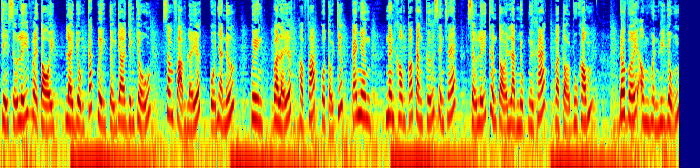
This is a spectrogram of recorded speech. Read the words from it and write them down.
chỉ xử lý về tội lợi dụng các quyền tự do dân chủ, xâm phạm lợi ích của nhà nước, quyền và lợi ích hợp pháp của tổ chức cá nhân nên không có căn cứ xem xét xử lý thêm tội làm nhục người khác và tội vu khống. Đối với ông Huỳnh Huy Dũng,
